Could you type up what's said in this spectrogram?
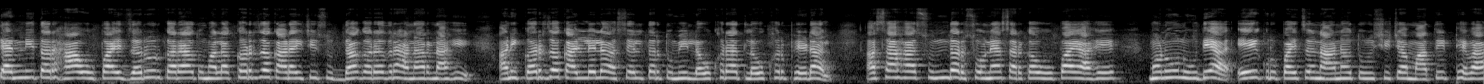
त्यांनी तर हा उपाय जरूर करा. तुम्हाला कर्ज काढायची सुद्धा गरज राहणार नाही. आणि कर्ज काढलेलं असेल तर तुम्ही लवकरात लवकर फेडाल. असा हा सुंदर सोन्यासारखा उपाय आहे. म्हणून उद्या एक रुपयाचं नाणं तुळशीच्या मातीत ठेवा.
